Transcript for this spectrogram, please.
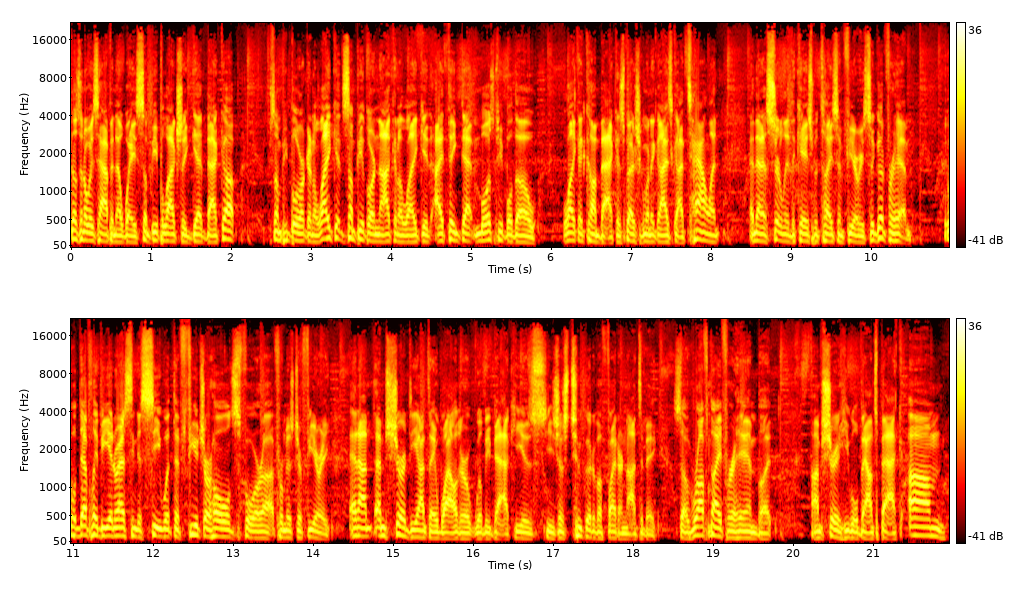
doesn't always happen that way. Some people actually get back up. Some people are going to like it. Some people are not going to like it. I think that most people, though, like a comeback, especially when a guy's got talent, and that is certainly the case with Tyson Fury. So good for him. It will definitely be interesting to see what the future holds for uh, for Mr. Fury, and I'm, I'm sure Deontay Wilder will be back. He is he's just too good of a fighter not to be. So rough night for him, but I'm sure he will bounce back. Um,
